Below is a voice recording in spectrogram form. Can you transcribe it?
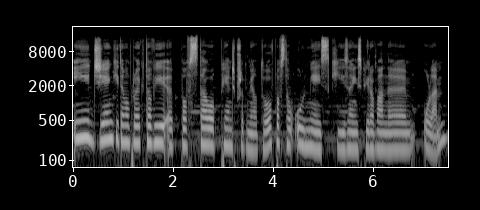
I dzięki temu projektowi e, powstało pięć przedmiotów. Powstał ul miejski zainspirowany ulem,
